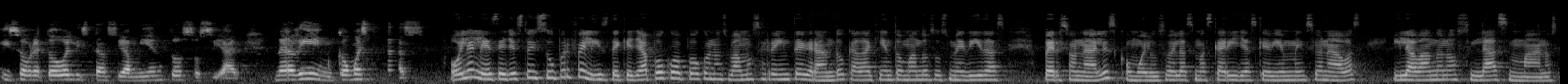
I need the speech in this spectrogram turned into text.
y sobre todo el distanciamiento social. Nadim, ¿cómo estás? Hola Lesia, yo estoy súper feliz de que ya poco a poco nos vamos reintegrando, cada quien tomando sus medidas personales, como el uso de las mascarillas que bien mencionabas, y lavándonos las manos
